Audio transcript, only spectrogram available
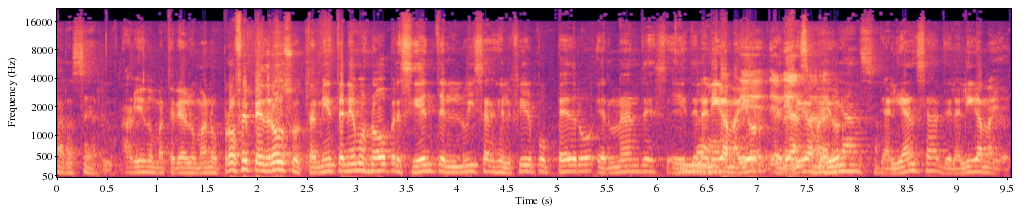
para hacerlo. Habiendo material humano. Profe Pedroso, también tenemos nuevo presidente Luis Ángel Firpo, Pedro Hernández, eh, de la Liga Mayor, de, la Liga Mayor, de Alianza, de la Liga Mayor.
